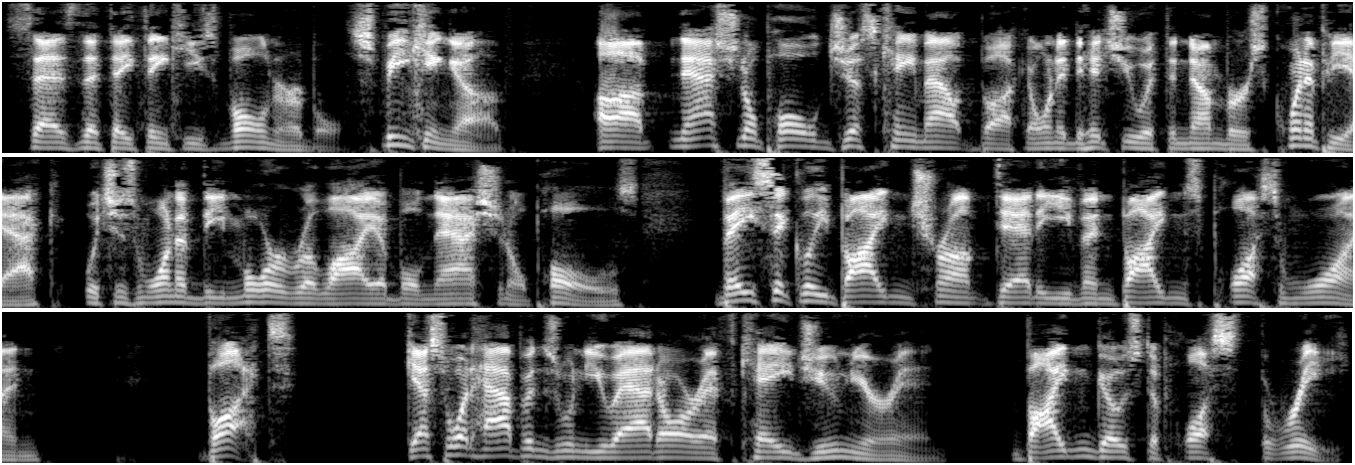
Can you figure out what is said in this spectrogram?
says that they think he's vulnerable. Speaking of, uh, national poll just came out, Buck. I wanted to hit you with the numbers. Quinnipiac, which is one of the more reliable national polls, basically Biden Trump dead even, Biden's plus one. But guess what happens when you add RFK Jr. in? Biden goes to plus three,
